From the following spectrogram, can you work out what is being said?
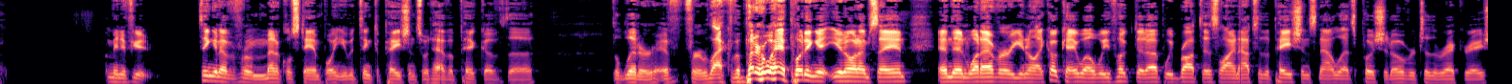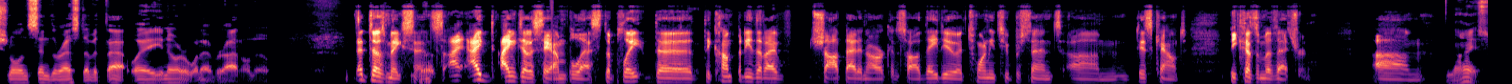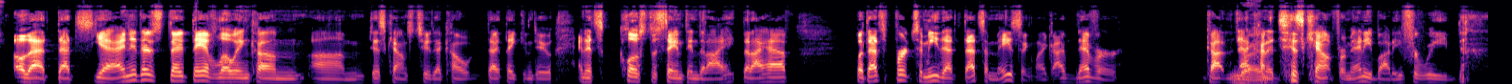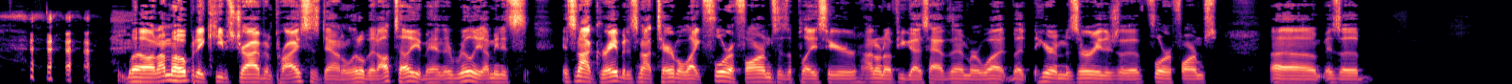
I mean, if you're thinking of it from a medical standpoint, you would think the patients would have a pick of the the litter, if for lack of a better way of putting it. You know what I'm saying? And then whatever, you know, like okay, well, we've hooked it up, we brought this line out to the patients. Now let's push it over to the recreational and send the rest of it that way. You know, or whatever. I don't know. That does make sense. I, I I gotta say I'm blessed. The plate the the company that I've shop at in Arkansas, they do a 22% um, discount because I'm a veteran. Um, Nice. oh, that that's yeah, and there's they, they have low income um, discounts too that co- that they can do, and it's close to the same thing that I that I have. But that's per, to me that that's amazing. Like I've never gotten that Right. kind of discount from anybody for weed. Well, and I'm hoping it keeps driving prices down a little bit. I'll tell you, man, they're really. I mean, it's it's not great, but it's not terrible. Like Flora Farms is a place here. I don't know if you guys have them or what, but here in Missouri, there's a Flora Farms uh, is a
